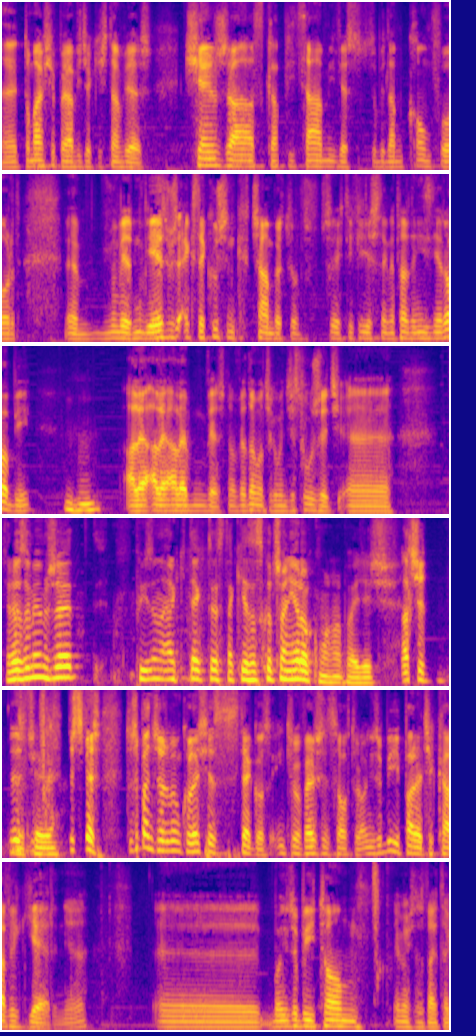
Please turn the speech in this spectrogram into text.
e, to ma się pojawić jakiś tam, wiesz, księża z kaplicami, wiesz, żeby dam komfort. Mówię, mówię, jest już Execution Chamber, który w tej chwili jeszcze tak naprawdę nic nie robi, mhm. ale, ale, ale, wiesz, no wiadomo, czego będzie służyć. Rozumiem, że Prison Architect to jest takie zaskoczenie roku, można powiedzieć. Znaczy, wiesz, wiesz, to że że robią kolesie z tego, z Introversion Software, oni zrobili parę ciekawych gier, nie? Yy, bo oni zrobili tą, jak się nazywa, ta,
